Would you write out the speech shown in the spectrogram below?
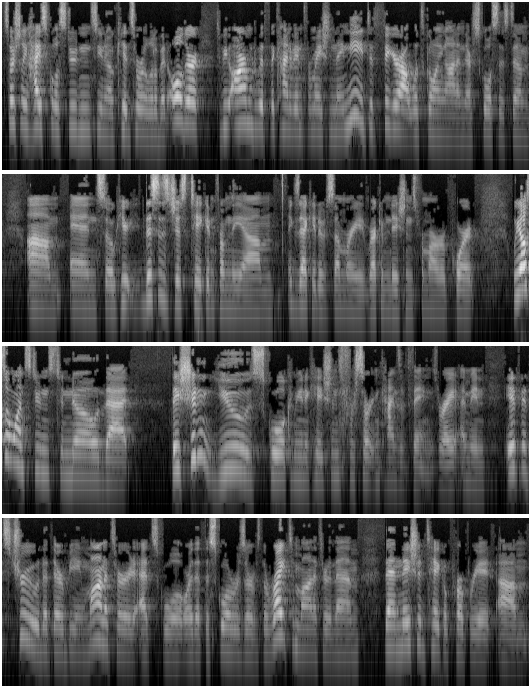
especially high school students, you know, kids who are a little bit older, to be armed with the kind of information they need to figure out what's going on in their school system. Um, and so here, this is just taken from the um, executive summary recommendations from our report. We also want students to know that they shouldn't use school communications for certain kinds of things, right? I mean, if it's true that they're being monitored at school or that the school reserves the right to monitor them, then they should take appropriate um,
